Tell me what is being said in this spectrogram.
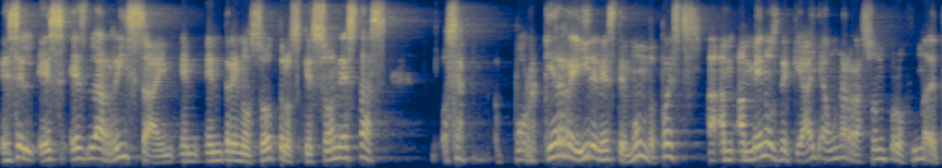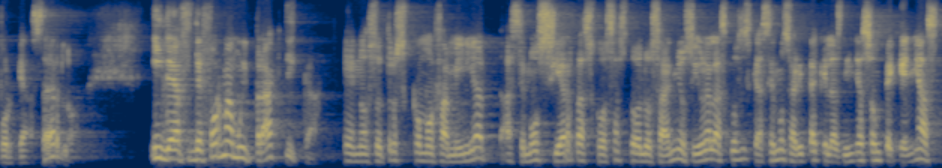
es, el, es, es la risa en, entre nosotros, que son estas, o sea, ¿por qué reír en este mundo? Pues a, menos de que haya una razón profunda de por qué hacerlo. Y de, de forma muy práctica. Eh, nosotros como familia hacemos ciertas cosas todos los años y una de las cosas que hacemos ahorita que las niñas son pequeñas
